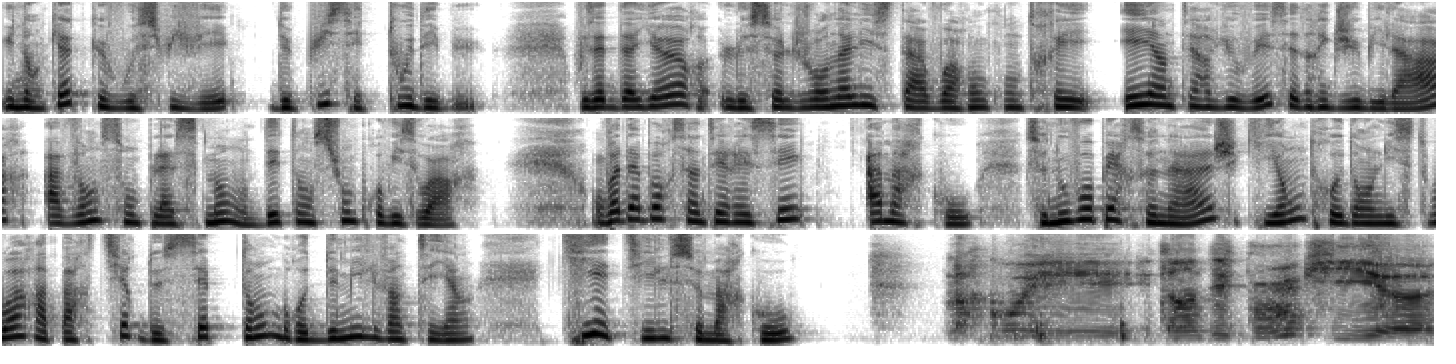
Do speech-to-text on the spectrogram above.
une enquête que vous suivez depuis ses tout débuts. Vous êtes d'ailleurs le seul journaliste à avoir rencontré et interviewé Cédric Jubilard avant son placement en détention provisoire. On va d'abord s'intéresser Marco, ce nouveau personnage qui entre dans l'histoire à partir de septembre 2021. Qui est-il ce Marco? Marco est, un détenu qui, euh,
